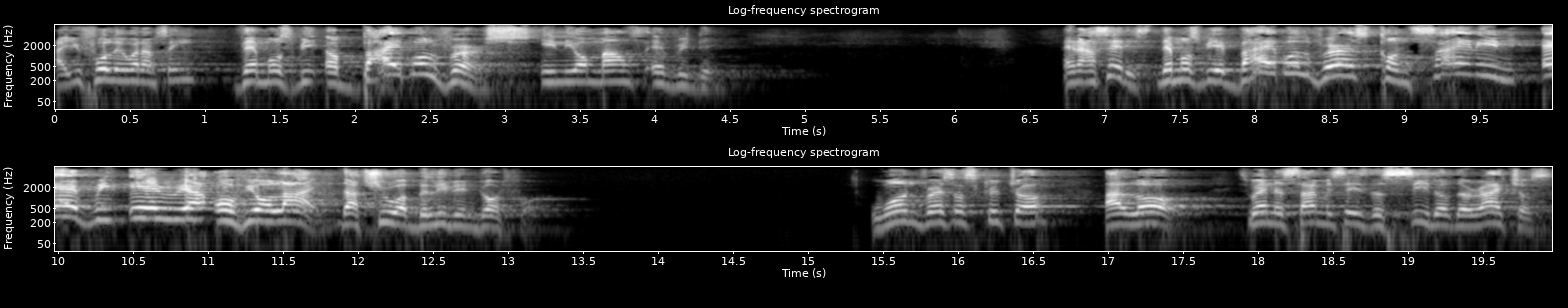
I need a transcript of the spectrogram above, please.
Are you following what I'm saying? There must be a Bible verse in your mouth every day. And I say this, there must be a Bible verse concerning every area of your life that you are believing God for. One verse of scripture I love. When the psalmist says the seed of the righteous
